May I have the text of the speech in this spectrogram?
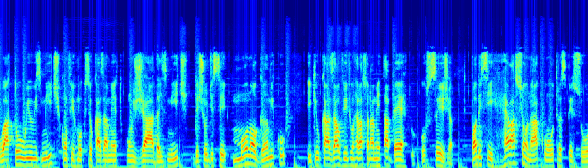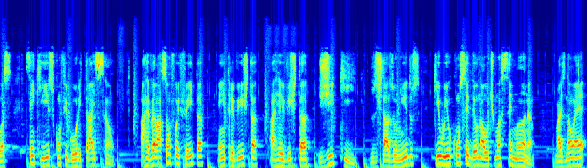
O ator Will Smith confirmou que seu casamento com Jada Smith deixou de ser monogâmico e que o casal vive um relacionamento aberto, ou seja, podem se relacionar com outras pessoas sem que isso configure traição. A revelação foi feita em entrevista à revista GQ dos Estados Unidos, que Will concedeu na última semana. Mas não é,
